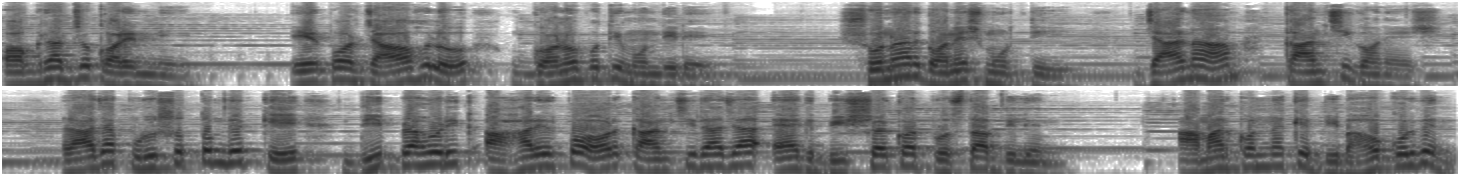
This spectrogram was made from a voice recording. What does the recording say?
অগ্রাহ্য করেননি। এরপর যাওয়া হলো গণপতি মন্দিরে। সোনার গণেশ মূর্তি, যার নাম কাঞ্চি গণেশ। রাজা পুরুষোত্তম দেবকে দ্বীপ্রাহরিক আহারের পর কাঞ্চি রাজা এক বিস্ময়কর প্রস্তাব দিলেন। আমার কন্যাকে বিবাহ করবেন?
